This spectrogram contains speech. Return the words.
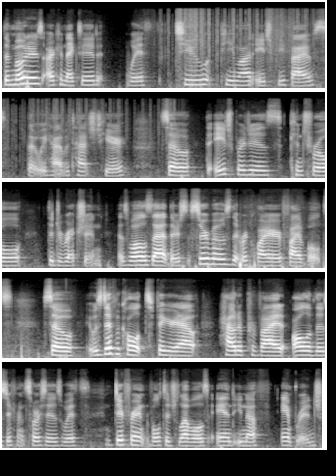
the motors are connected with two PMOD HB5s that we have attached here. So the H bridges control the direction. As well as that, there's the servos that require 5 volts. So it was difficult to figure out how to provide all of those different sources with different voltage levels and enough amperage.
